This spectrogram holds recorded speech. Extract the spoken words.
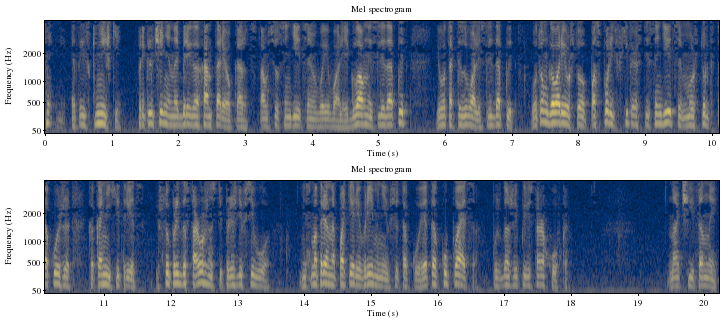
Это из книжки. Приключения на берегах Онтарио, кажется. Там все с индейцами воевали. И главный следопыт, его так и звали, следопыт. Вот он говорил, что поспорить в хитрости с индейцами может только такой же, как они, хитрец. И что предосторожности прежде всего. Несмотря на потери времени и все такое. Это окупается, пусть даже и перестраховка. Начитанный,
